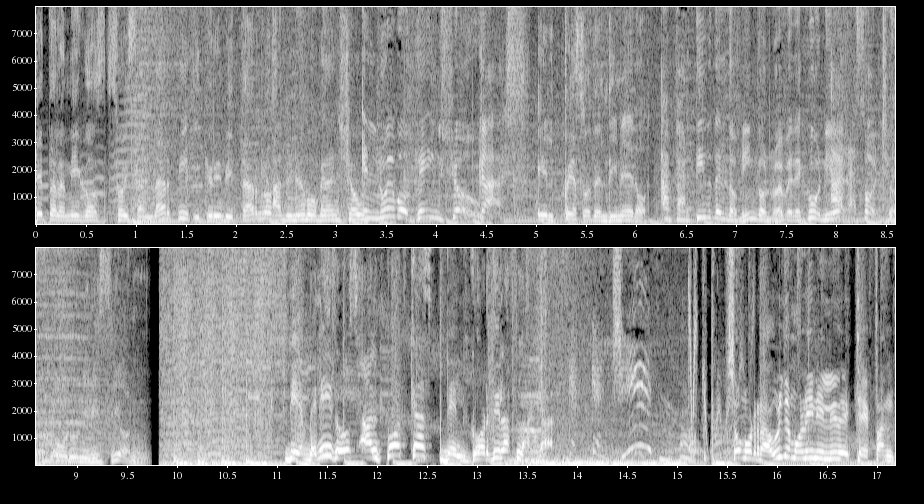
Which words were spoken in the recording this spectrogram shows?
¿Qué tal amigos? Soy Sandarti y quiero invitarlos a mi nuevo gran show. El nuevo Game Show. Cash. El peso del dinero. A partir del domingo 9 de junio a las 8. Por Univisión. Bienvenidos al podcast del Gordi y la Flaca. Somos Raúl de Molina y Lidia Estefan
